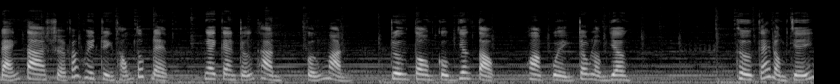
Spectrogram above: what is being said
đảng ta sẽ phát huy truyền thống tốt đẹp, ngày càng trưởng thành, vững mạnh, trường tồn cùng dân tộc, hòa quyền trong lòng dân. Thưa các đồng chí,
